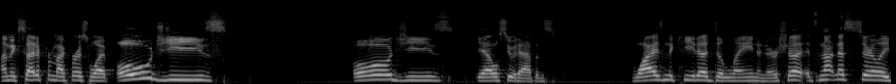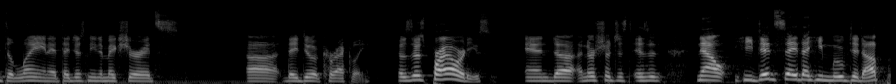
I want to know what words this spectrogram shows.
I'm excited for my first wipe. Oh geez. Oh geez. Yeah, we'll see what happens. Why is Nikita delaying inertia? It's not necessarily delaying it. They just need to make sure it's uh, they do it correctly because there's priorities and uh, inertia just isn't. Now he did say that he moved it up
